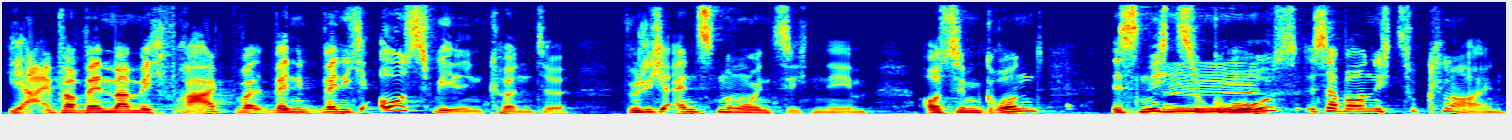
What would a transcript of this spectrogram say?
Ja, einfach wenn man mich fragt, wenn, wenn ich auswählen könnte, würde ich 1,90 nehmen. Aus dem Grund, ist nicht hm. zu groß, ist aber auch nicht zu klein.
